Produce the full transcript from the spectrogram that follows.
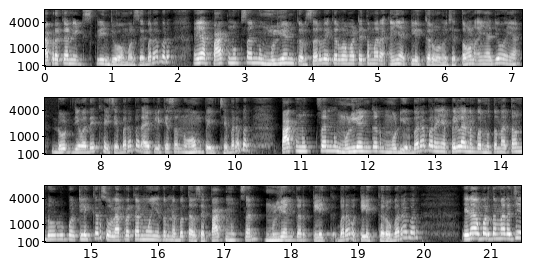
આ પ્રકારની એક સ્ક્રીન જોવા મળશે, બરાબર? અહીંયા પાક નુકસાનનું મૂલ્યાંકન સર્વે કરવા માટે તમારે અહીંયા ક્લિક કરવાનું છે. ત્રણ અહીંયા જો, અહીંયા ડોટ જેવા દેખાય છે, બરાબર? આ એપ્લિકેશનનું હોમ પેજ છે, બરાબર? પાક નુકસાનનું મૂલ્યાંકન મોડ્યુલ બરાબર? અહીંયા પહેલા નંબરનું તમે ત્રણ ડોર ઉપર ક્લિક કરશો, એટલે આ પ્રકારનું અહીંયા તમને બતાવશે. પાક નુકસાન મૂલ્યાંકન ક્લિક બરાબર? ક્લિક કરો, બરાબર? એના ઉપર તમારે છે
